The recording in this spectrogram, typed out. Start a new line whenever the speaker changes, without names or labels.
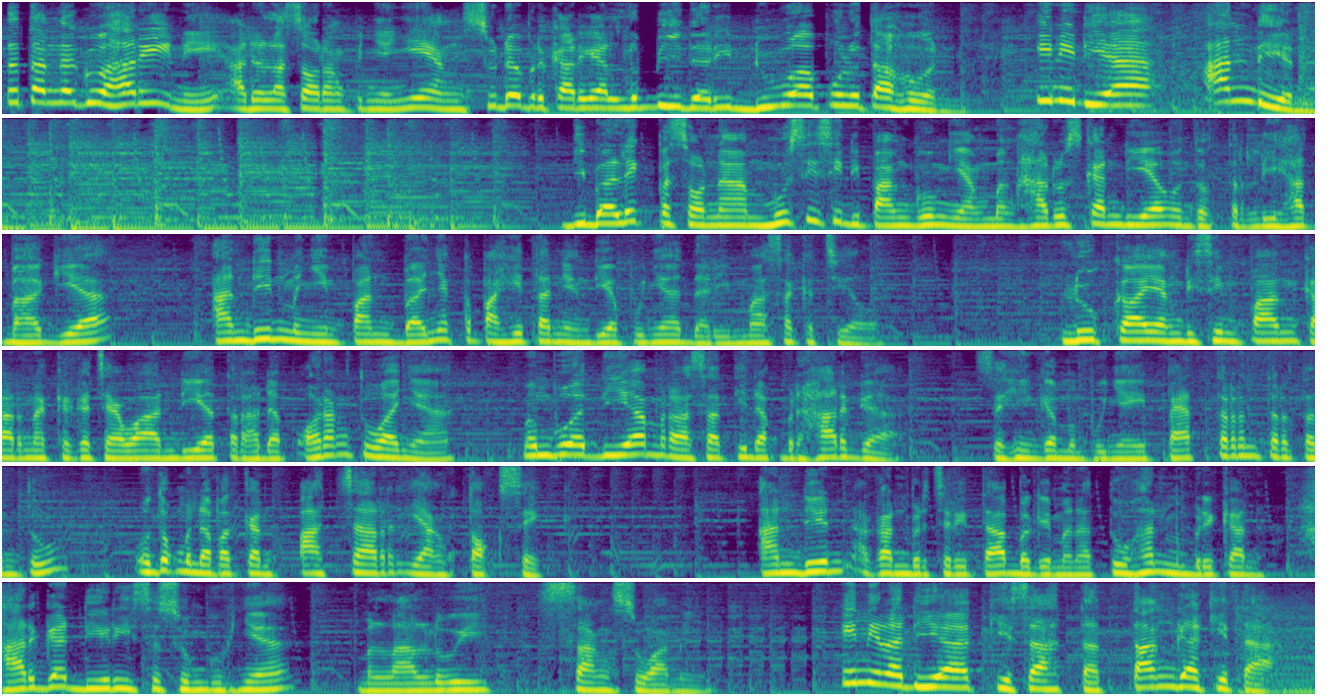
Tetangga gue hari ini adalah seorang penyanyi yang sudah berkarya lebih dari 20 tahun. Ini dia Andin. Di balik pesona musisi di panggung yang mengharuskan dia untuk terlihat bahagia, Andin menyimpan banyak kepahitan yang dia punya dari masa kecil. Luka yang disimpan karena kekecewaan dia terhadap orang tuanya membuat dia merasa tidak berharga, sehingga mempunyai pattern tertentu untuk mendapatkan pacar yang toksik. Andin akan bercerita bagaimana Tuhan memberikan harga diri sesungguhnya melalui sang suami. Inilah dia kisah tetangga kita.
